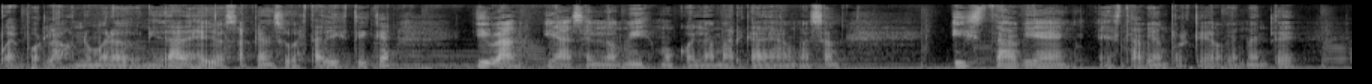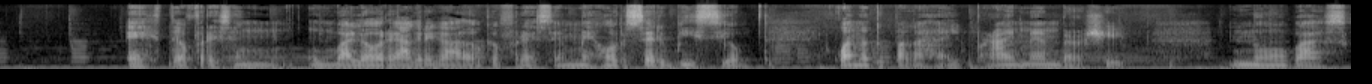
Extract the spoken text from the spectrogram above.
pues por los números de unidades. Ellos sacan su estadística y van y hacen lo mismo con la marca de Amazon. Y está bien, está bien porque obviamente este, ofrecen un valor agregado, que ofrecen mejor servicio. Cuando tú pagas el Prime Membership, no vas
